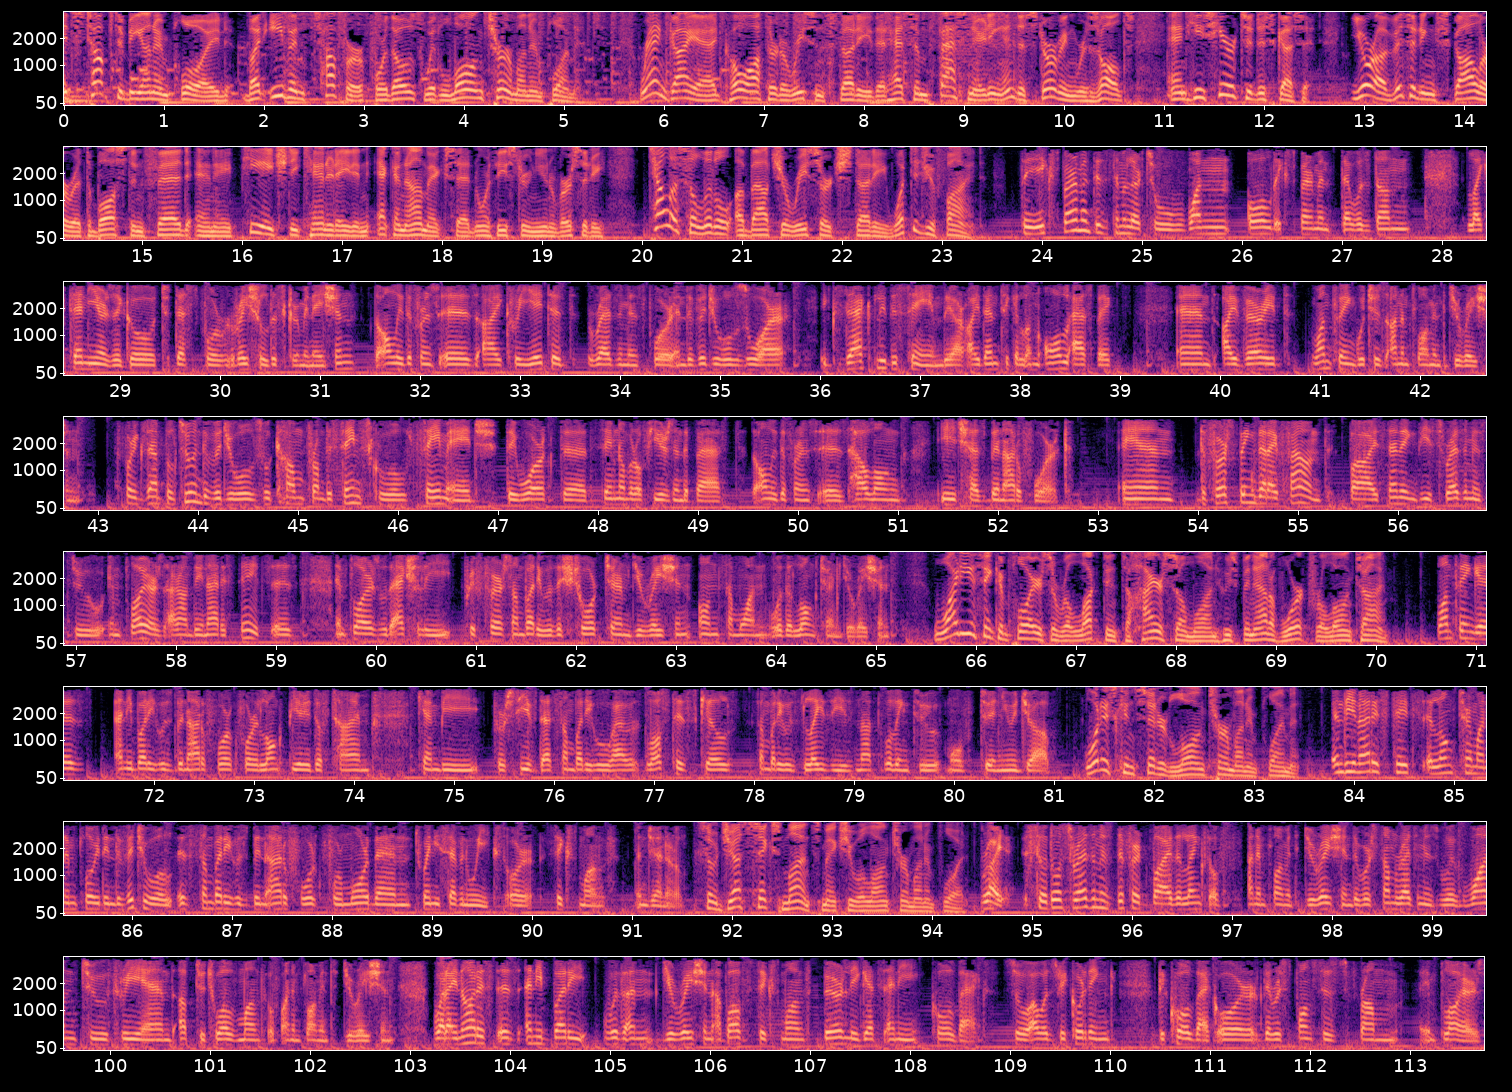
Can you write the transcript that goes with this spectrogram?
It's tough to be unemployed, but even tougher for those with long-term unemployment. Rand Ghayad co-authored a recent study that had some fascinating and disturbing results, and he's here to discuss it. You're a visiting scholar at the Boston Fed and a PhD candidate in economics at Northeastern University. Tell us a little about your research study. What did you find? The experiment is similar to one old experiment that was done like 10 years ago to test for racial discrimination. The only difference is I created resumes for individuals who are exactly the same. They are identical in all aspects and I varied one thing which is unemployment duration. For example, two individuals who come from the same school, same age, they worked uh, the same number of years in the past. The only difference is how long each has been out of work. And the first thing that I found by sending these resumes to employers around the United States is employers would actually prefer somebody with a short-term duration on someone with a long-term duration. Why do you think employers are reluctant to hire someone who's been out of work for a long time? One thing is anybody who's been out of work for a long period of time can be perceived as somebody who has lost his skills, somebody who's lazy, is not willing to move to a new job. What is considered long-term unemployment? In the United States, a long-term unemployed individual is somebody who's been out of work for more than 27 weeks or six months in general. So just six months makes you a long-term unemployed. Right. So those resumes differed by the length of unemployment duration. There were some resumes with one, two, three, and up to 12 months of unemployment duration. What I noticed is anybody with a duration above six months barely gets any callbacks. So I was recording the callback or the responses from employers.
